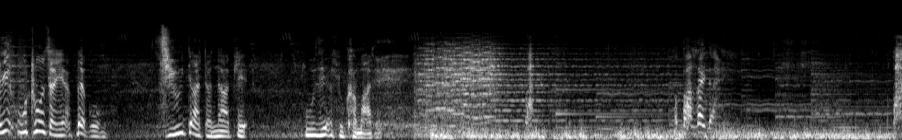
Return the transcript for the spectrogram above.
တကားကြီးဦးထွန်းဆိုင်ရဲ့အသက်ကိုဇီဝတဒနာအဖြစ်ဦးစင်းအလှခံပါတယ်ဘာလိုက်တာလဲဘာ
